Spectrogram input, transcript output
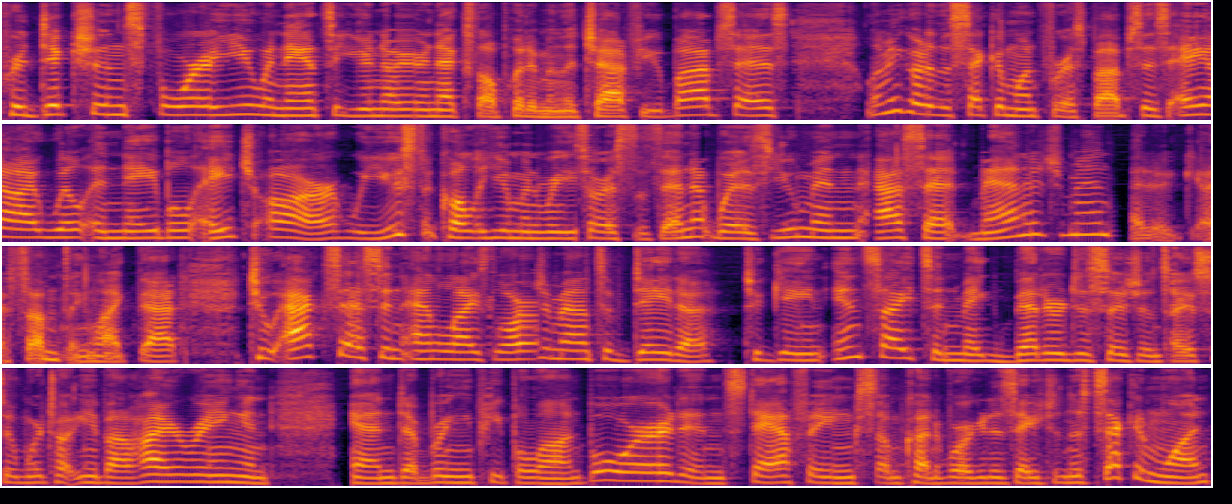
predictions for you. And Nancy, you know you're next. I'll put them in the chat for you. Bob says, let me go to the second one first. Bob says AI will enable HR. We used to call it human resources, then it was human asset management, something like that, to access and analyze large amounts of data to gain insights and make better decisions. I assume we're talking about hiring and and uh, bringing people on board and staffing some kind of organization. The second one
